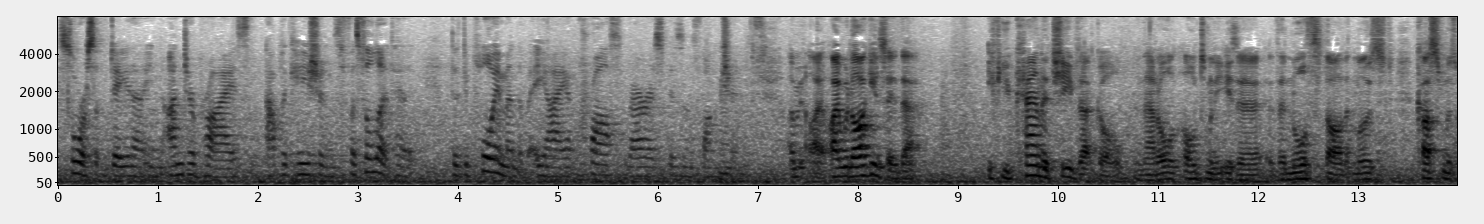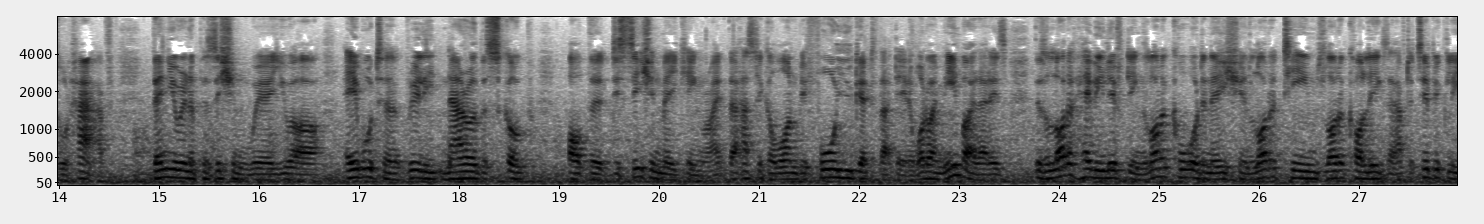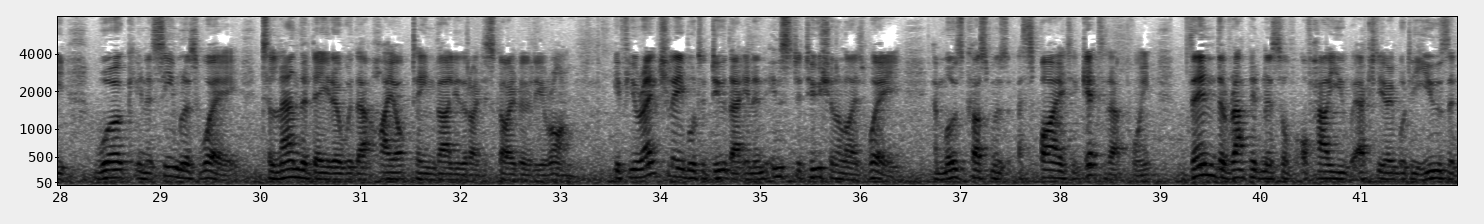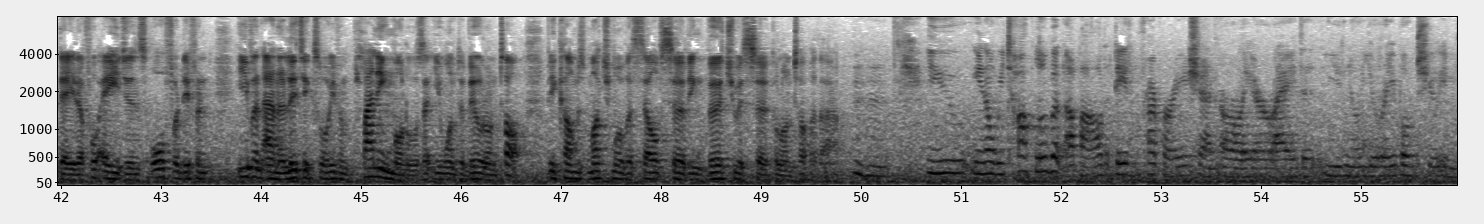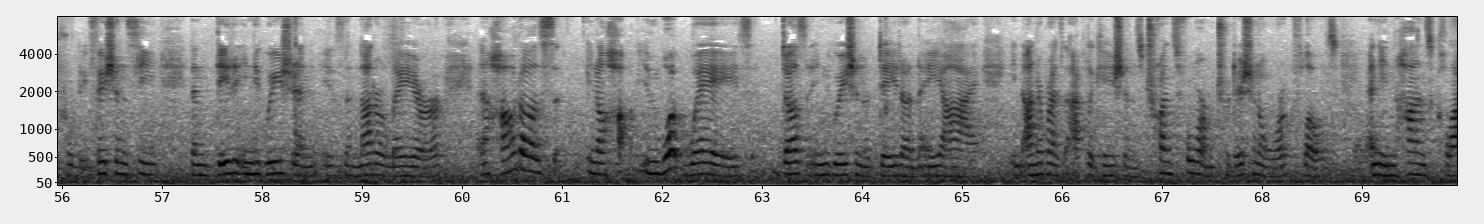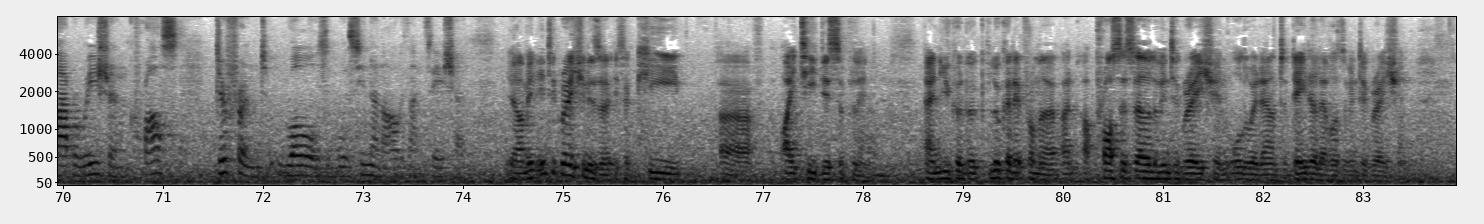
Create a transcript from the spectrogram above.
source of data in enterprise applications facilitate the deployment of AI across various business functions? Mm. I mean, I, I would argue and say that if you can achieve that goal, and that ultimately is a, the North Star that most customers will have, then you're in a position where you are able to really narrow the scope of the decision making, right, that has to go on before you get to that data. What do I mean by that is there's a lot of heavy lifting, a lot of coordination, a lot of teams, a lot of colleagues that have to typically work in a seamless way to land the data with that high octane value that I described earlier on if you're actually able to do that in an institutionalized way, and most customers aspire to get to that point, then the rapidness of, of how you actually are able to use the data for agents or for different, even analytics or even planning models that you want to build on top becomes much more of a self-serving virtuous circle on top of that. Mm-hmm. You, you know, we talked a little bit about data preparation earlier, right? You know, you're able to improve efficiency. Then data integration is another layer. And how does, you know, how, in what ways does integration of data and AI in enterprise applications transform traditional workflows and enhance collaboration across different roles within an organization? Yeah, I mean, integration is a, is a key uh, IT discipline. And you could look, look at it from a, a, process level of integration all the way down to data levels of integration.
